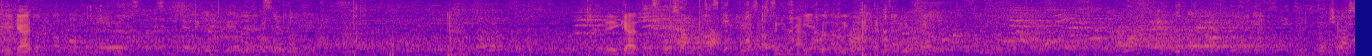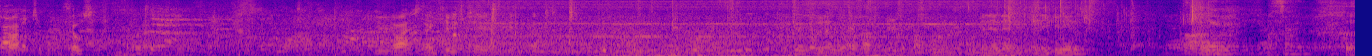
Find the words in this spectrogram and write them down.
There you go. It got. It's been around for a. Gotcha. All right. Cool. All right. All right. Thank you. Cheers. Anything in? Yeah. Sign.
